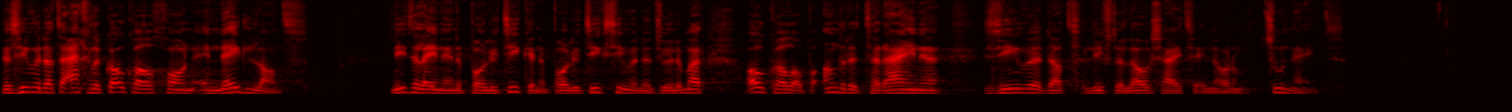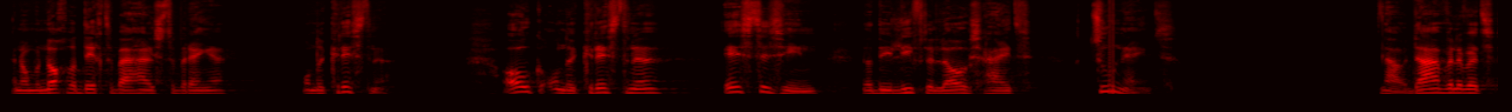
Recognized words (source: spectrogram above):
dan zien we dat eigenlijk ook wel gewoon in Nederland. Niet alleen in de politiek, in de politiek zien we natuurlijk, maar ook wel op andere terreinen zien we dat liefdeloosheid enorm toeneemt. En om het nog wat dichter bij huis te brengen, onder christenen. Ook onder christenen is te zien dat die liefdeloosheid toeneemt. Nou, daar willen we het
